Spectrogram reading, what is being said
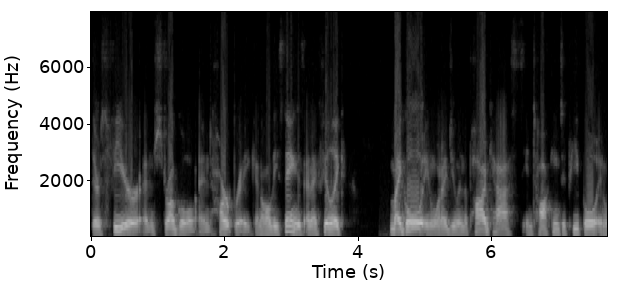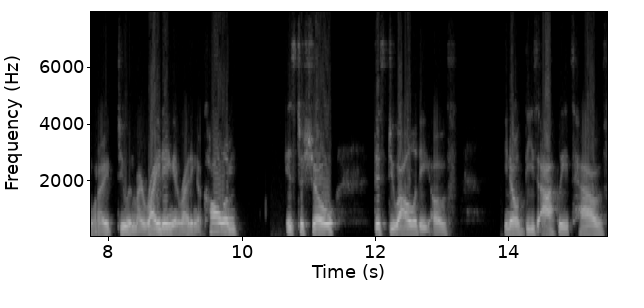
there's fear and struggle and heartbreak and all these things. And i feel like my goal in what I do in the podcast, in talking to people, in what I do in my writing and writing a column is to show this duality of, you know, these athletes have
